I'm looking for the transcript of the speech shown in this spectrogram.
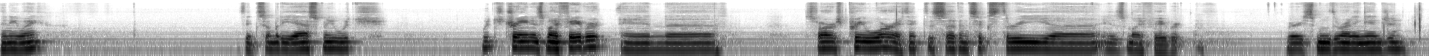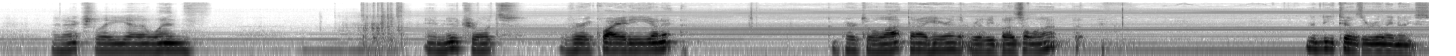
Anyway, I think somebody asked me which which train is my favorite, and uh, as far as pre-war, I think the 763 uh, is my favorite. Very smooth running engine, and actually uh, when in neutral, it's a very quiet unit compared to a lot that I hear that really buzz a lot, but the details are really nice.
